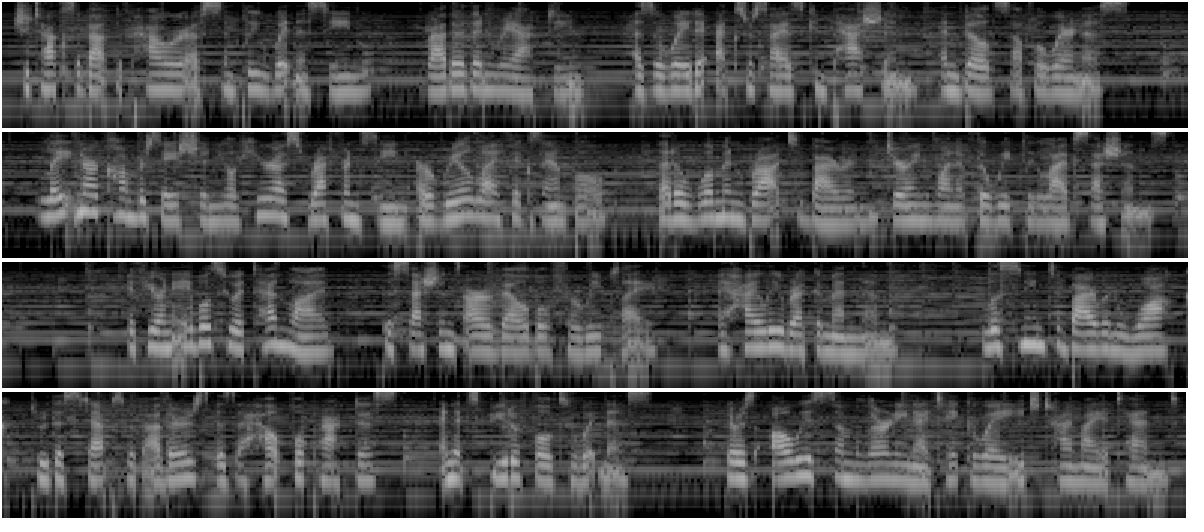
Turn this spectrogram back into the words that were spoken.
She talks about the power of simply witnessing rather than reacting as a way to exercise compassion and build self awareness. Late in our conversation, you'll hear us referencing a real life example that a woman brought to Byron during one of the weekly live sessions. If you're unable to attend live, the sessions are available for replay. I highly recommend them. Listening to Byron walk through the steps with others is a helpful practice, and it's beautiful to witness. There is always some learning I take away each time I attend.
